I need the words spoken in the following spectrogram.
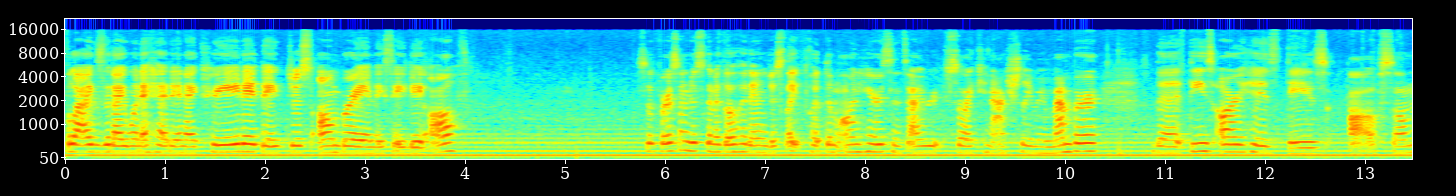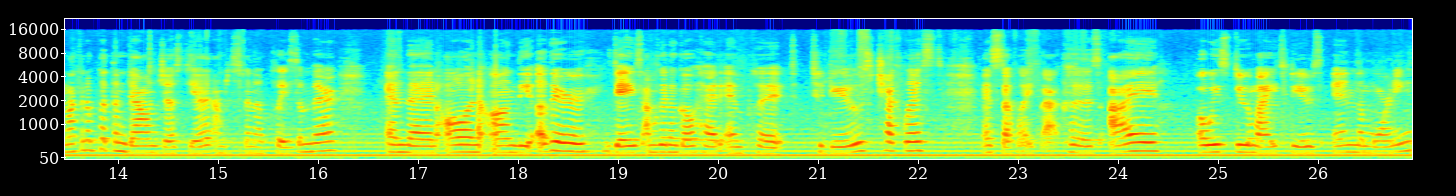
flags that I went ahead and I created. They just ombre and they say day off. So first I'm just to go ahead and just like put them on here since I so I can actually remember that these are his days off. So I'm not to put them down just yet. I'm just to place them there. And then on on the other days I'm to go ahead and put to-dos, checklists and stuff like that cuz I always do my to-dos in the morning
